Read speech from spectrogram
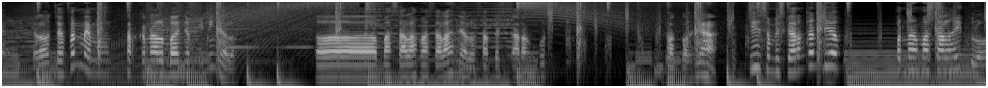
ya. Kalau Seven memang terkenal banyak ininya loh. Eh masalah-masalahnya loh sampai sekarang pun. Contohnya, Iya sampai sekarang kan dia pernah masalah itu loh.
